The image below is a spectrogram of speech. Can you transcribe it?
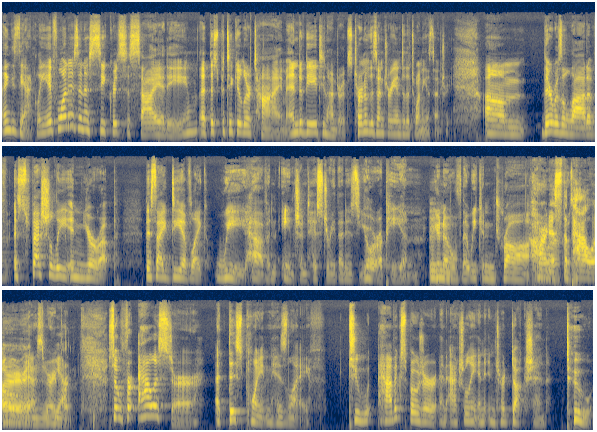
exactly. If one is in a secret society at this particular time, end of the 1800s, turn of the century into the 20th century, um, there was a lot of, especially in Europe, this idea of like, we have an ancient history that is European, you know, that we can draw. Mm-hmm. Harness the power Oh, yes, very yeah. important. So for Aleister, at this point in his life, to have exposure and actually an introduction to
